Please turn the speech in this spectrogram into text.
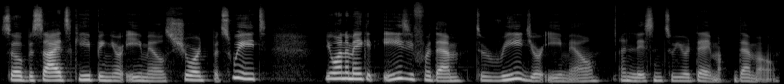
so, besides keeping your emails short but sweet, you want to make it easy for them to read your email and listen to your demo.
